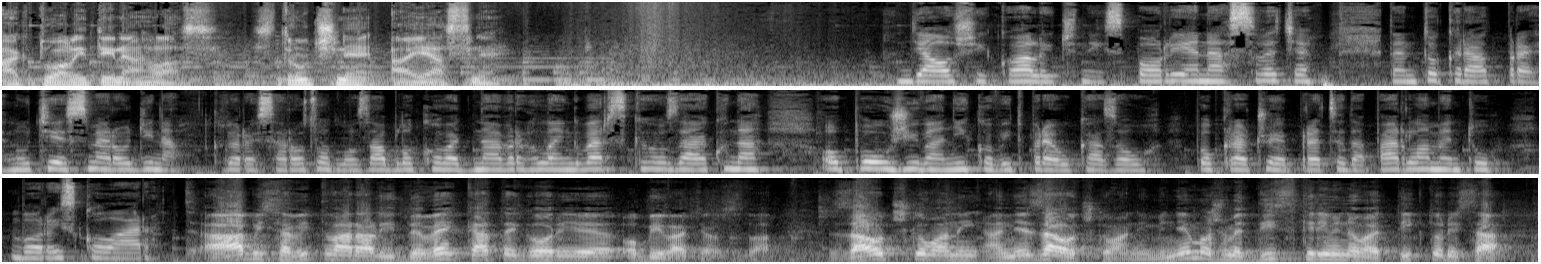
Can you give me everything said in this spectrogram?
Aktuality na hlas. Stručne a jasne. Ďalší koaličný spor je na svete. Tentokrát pre hnutie Sme rodina, ktoré sa rozhodlo zablokovať návrh Lengvarského zákona o používaní COVID preukazov. Pokračuje predseda parlamentu Boris Kolár. A aby sa vytvárali dve kategórie obyvateľstva. Zaočkovaní a nezaočkovaní. My nemôžeme diskriminovať tých, ktorí sa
